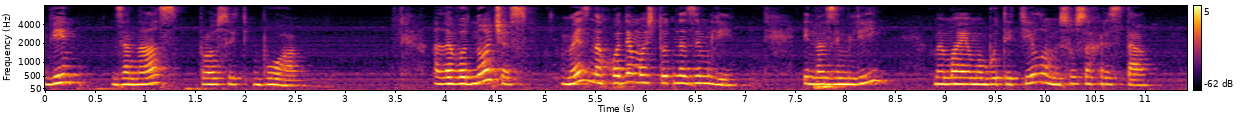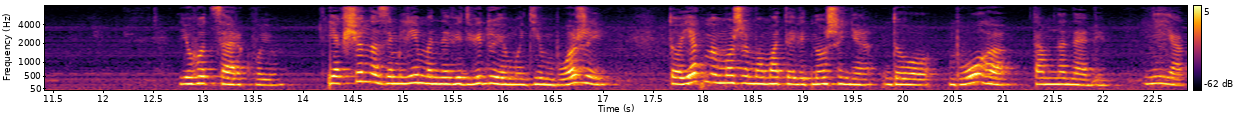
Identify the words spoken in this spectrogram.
Він за нас просить Бога. Але водночас ми знаходимося тут на землі, і на землі ми маємо бути тілом Ісуса Христа, Його церквою. Якщо на землі ми не відвідуємо Дім Божий, то як ми можемо мати відношення до Бога там на небі? Ніяк.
